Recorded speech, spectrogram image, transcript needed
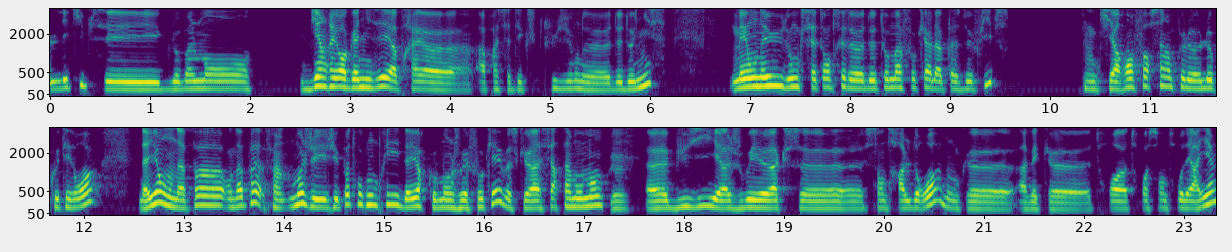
L'équipe s'est globalement bien réorganisée après, après cette exclusion de, de Donis. Mais on a eu donc cette entrée de, de Thomas Foucault à la place de Flips, donc qui a renforcé un peu le, le côté droit. D'ailleurs, on n'a pas, on n'a pas, enfin moi j'ai, j'ai pas trop compris d'ailleurs comment jouer Fouquet parce qu'à certains moments, mm. euh, Buzy a joué axe euh, central droit, donc euh, avec euh, trois trois centraux derrière.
